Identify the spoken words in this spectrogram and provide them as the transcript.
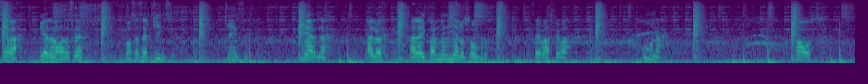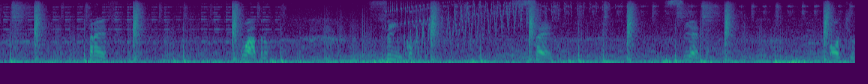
Se va, pierna, vamos a hacer, vamos a hacer 15, 15, pierna, a, la igual medida los hombros. Se va, se va. Una, dos, tres, cuatro, cinco, seis, siete, ocho,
